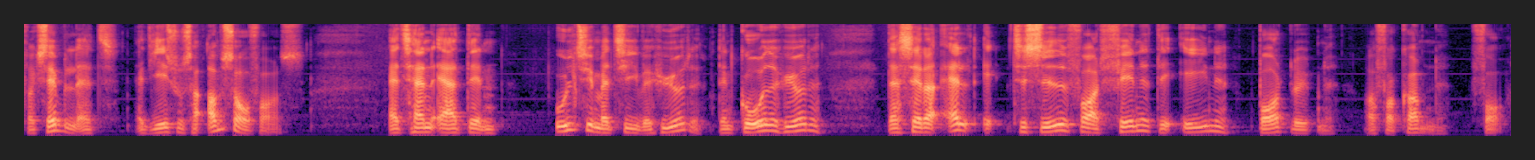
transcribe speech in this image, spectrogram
For eksempel, at, at Jesus har omsorg for os. At han er den ultimative hyrde, den gode hyrde, der sætter alt til side for at finde det ene bortløbende og forkommende for.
